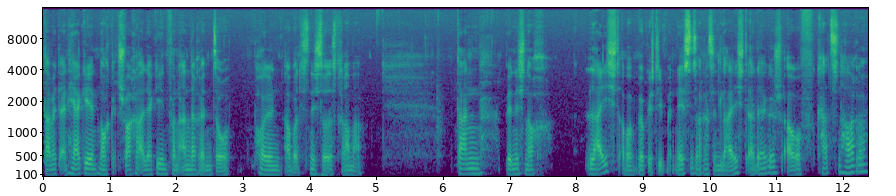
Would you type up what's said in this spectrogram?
damit einhergehend noch schwache Allergien von anderen, so Pollen, aber das ist nicht so das Drama. Dann bin ich noch leicht, aber wirklich die nächsten Sachen sind leicht allergisch auf Katzenhaare.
